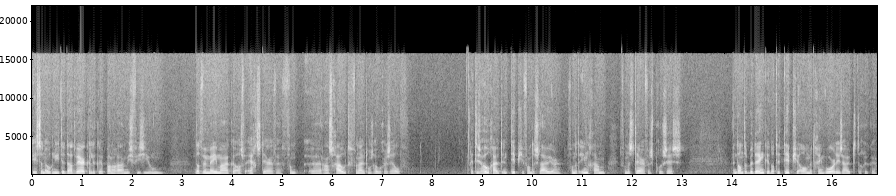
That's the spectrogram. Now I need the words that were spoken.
is dan ook niet het daadwerkelijke panoramisch visioen dat we meemaken als we echt sterven, van, uh, aanschouwd vanuit ons hoger zelf. Het is hooguit een tipje van de sluier van het ingaan van het stervensproces. En dan te bedenken dat dit tipje al met geen woorden is uit te drukken.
